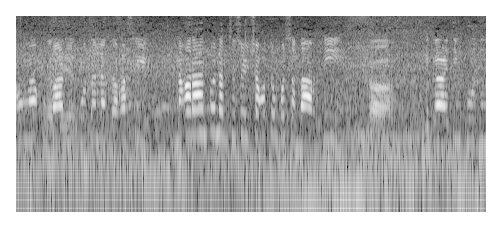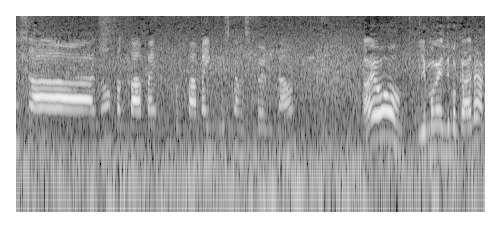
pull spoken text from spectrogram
oo nga po, Ganda barley yan. po talaga. Kasi nakaraan po nagsasearch ako tungkol sa barley. Oo. Regarding po dun sa ano, pagpapa, pagpapa-increase ng sperm count. Ay, oo. Yung mga hindi magkaanak.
